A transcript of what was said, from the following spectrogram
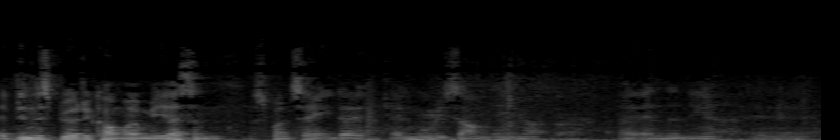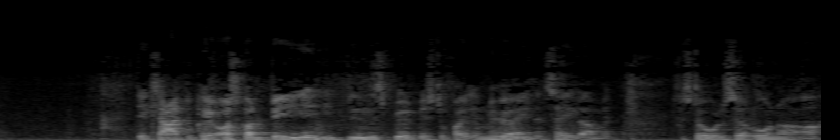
at vidnesbyrde kommer jo mere sådan spontant af alle mulige sammenhænge og anledninger. Øh, det er klart, du kan jo også godt vælge et vidnesbyrd, hvis du for eksempel hører en, der taler om en forståelse under og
